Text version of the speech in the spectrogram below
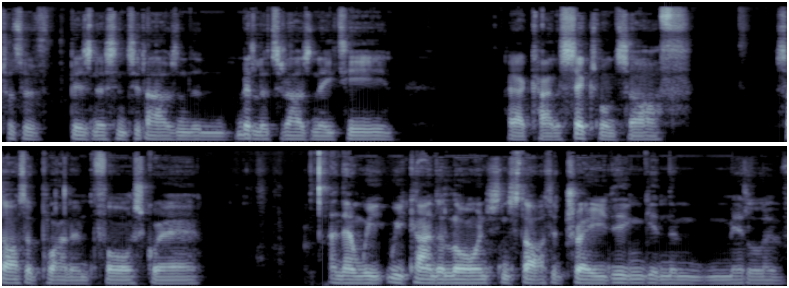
sort of business in 2000 and middle of 2018, I had kind of six months off, started planning Foursquare, and then we we kind of launched and started trading in the middle of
